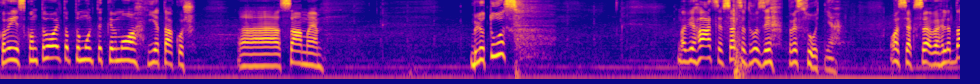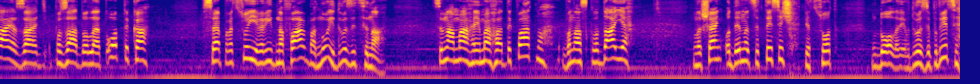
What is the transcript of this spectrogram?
круїз контроль, тобто мультикермо, є також е, саме Bluetooth. Навігація, все це, друзі, присутнє. Ось як все виглядає. Позаду LED оптика. Все працює, рідна фарба. Ну і друзі, ціна. Ціна мега і мега адекватно. Вона складає лише 11 тисяч 500 доларів. Друзі, подивіться,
